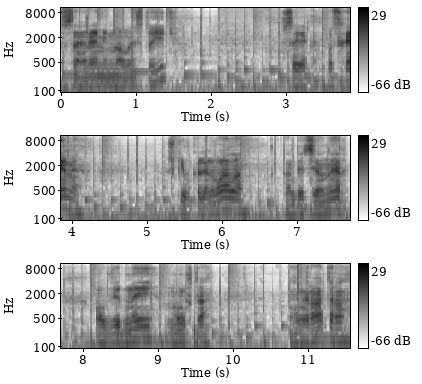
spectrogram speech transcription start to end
Все, ремінь новий стоїть. Все як по схемі. Шкіл коленвала, кондиціонер, обвідний, муфта генератора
